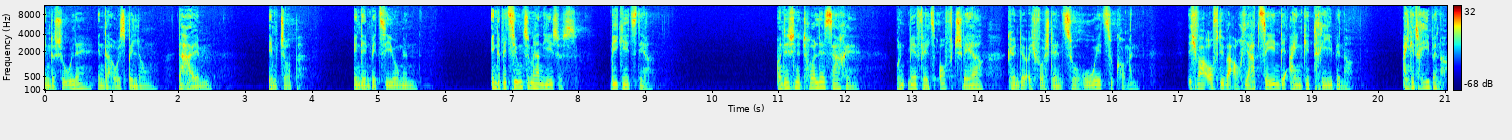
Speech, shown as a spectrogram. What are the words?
In der Schule, in der Ausbildung, daheim, im Job, in den Beziehungen, in der Beziehung zum Herrn Jesus. Wie geht's dir? Und das ist eine tolle Sache. Und mir fällt es oft schwer, könnt ihr euch vorstellen, zur Ruhe zu kommen. Ich war oft über auch Jahrzehnte ein Getriebener. Ein Getriebener.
